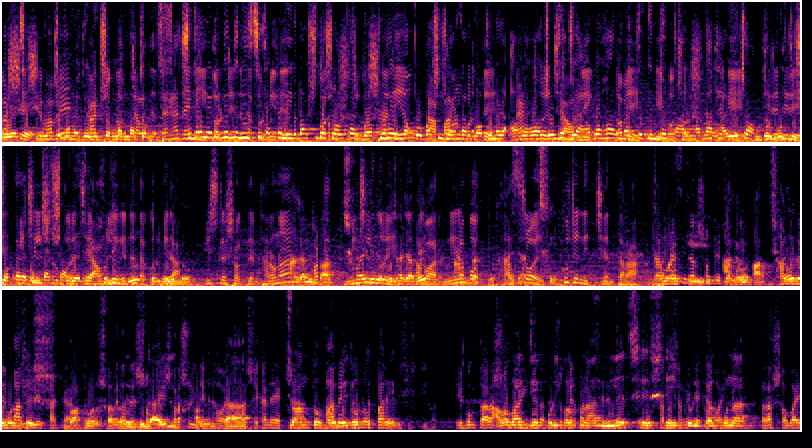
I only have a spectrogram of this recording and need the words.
রয়েছে গুরুত্বপূর্ণ ডেলি সংবাদ মাধ্যম সুতরাং এটা কিন্তু নিশ্চিত একটা নির্বাসিত সরকার গঠনের বা প্রবাসী সরকার গঠনের আবহাওয়া চলছে যে আবহাওয়ার মধ্যে কিন্তু তার মাথা হারিয়েছে অন্তর্বর্তী সরকার এবং তার স্বাগত আওয়ামী লীগের নেতাকর্মীরা। বিশ্লেষকদের ধারণা হঠাৎ মিছিল করে আবার নিরাপদ আশ্রয় খুঁজে নিচ্ছেন তারা। মানে আগামী পাঁচ ছয় দিনের মধ্যে বর্তমান সরকারের বিদায় সেখানে চূড়ান্তভাবে জড়তে পারে। এবং তারা সবাই যে পরিকল্পনা নিয়েছে সেই পরিকল্পনা তারা সবাই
